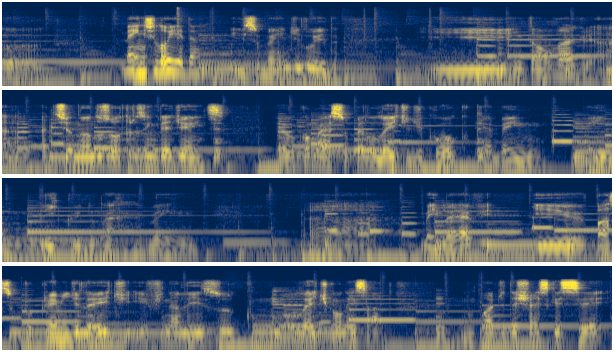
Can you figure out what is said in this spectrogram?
uh, bem diluída. Isso, bem diluída. E então vai uh, adicionando os outros ingredientes. Eu começo pelo leite de coco, que é bem, bem líquido, né? Bem, uh, bem leve. E passo para o creme de leite e finalizo com o leite condensado. Não pode deixar esquecer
